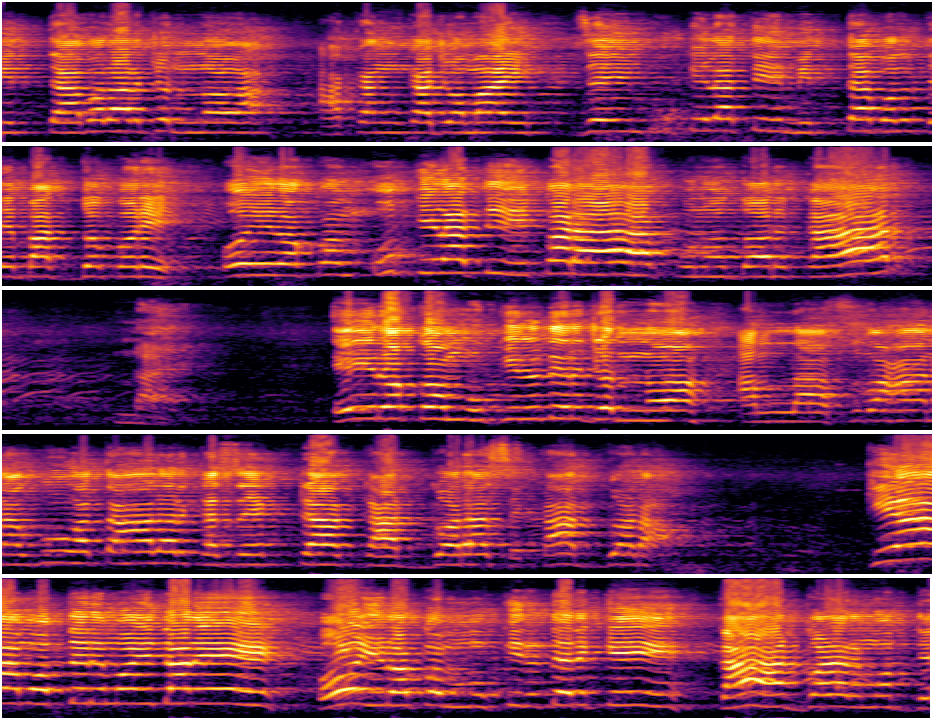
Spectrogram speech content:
মিথ্যা বলার জন্য আকাঙ্ক্ষা জমায়, যেই উকিলাতি মিথ্যা বলতে বাধ্য করে, ওই রকম উকিলাতি করা কোনো দরকার নাই। এই রকম উকিলদের জন্য আল্লাহ ওয়া কাছে একটা কাঠগড় আছে কাঠগড়া। কিয়ামতের ময়দানে ওই রকম উকিলদেরকে কাঠগড়ার মধ্যে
